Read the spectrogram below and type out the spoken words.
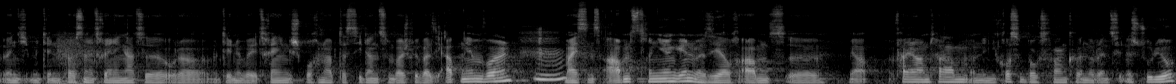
wenn ich mit denen Personal Training hatte oder mit denen über ihr Training gesprochen habe, dass sie dann zum Beispiel, weil sie abnehmen wollen, meistens abends trainieren gehen, weil sie ja auch abends äh, ja, Feierabend haben und in die CrossFit-Box fahren können oder ins Fitnessstudio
